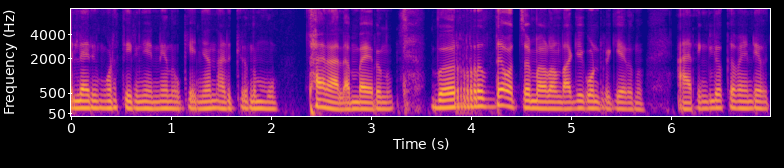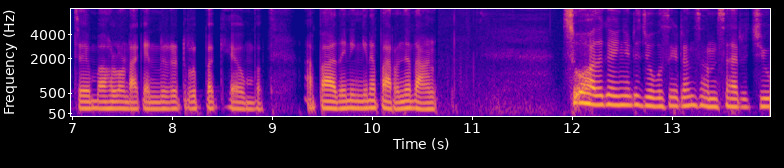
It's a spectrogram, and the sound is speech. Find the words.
എല്ലാവരും കൂടെ തിരിഞ്ഞ് എന്നെ നോക്കി ഞാൻ നടുക്കിരുന്ന് മുട്ടാൻ അലമ്പായിരുന്നു വെറുതെ ഒച്ചയും ബഹളം ഉണ്ടാക്കിക്കൊണ്ടിരിക്കുകയായിരുന്നു. ആരെങ്കിലുമൊക്കെ വേണ്ടി ഒച്ചയും ബഹളം ഉണ്ടാക്കാൻ ഒരു ട്രിപ്പൊക്കെ ആകുമ്പോൾ അപ്പോൾ അതിനിങ്ങനെ പറഞ്ഞതാണ്. സോ അത് കഴിഞ്ഞിട്ട് ജോസേട്ടൻ സംസാരിച്ചു.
